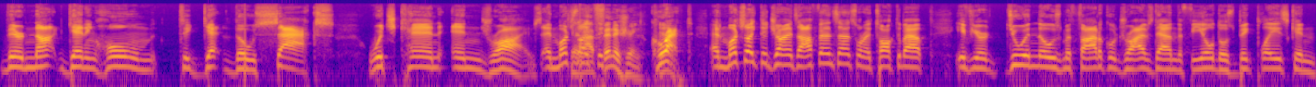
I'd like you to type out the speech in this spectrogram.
they're not getting home to get those sacks, which can end drives. And much They're like the, finishing. correct. And much like the Giants' offense, that's when I talked about if you're doing those methodical drives down the field, those big plays can,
